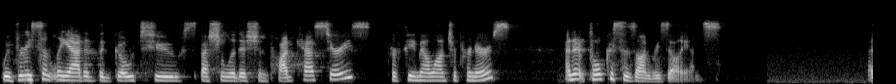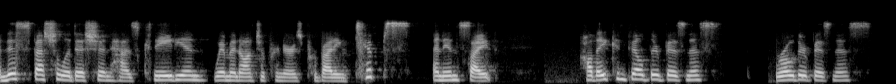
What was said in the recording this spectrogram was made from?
We've recently added the Go To Special Edition podcast series for female entrepreneurs, and it focuses on resilience. And this special edition has Canadian women entrepreneurs providing tips and insight how they can build their business, grow their business,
